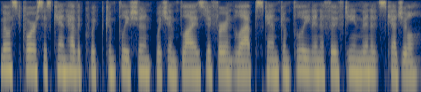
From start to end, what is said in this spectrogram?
Most courses can have a quick completion, which implies different laps can complete in a 15 minute schedule.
